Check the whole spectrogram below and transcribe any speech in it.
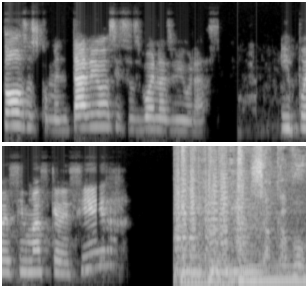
todos sus comentarios y sus buenas vibras. Y pues sin más que decir. Se acabó.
